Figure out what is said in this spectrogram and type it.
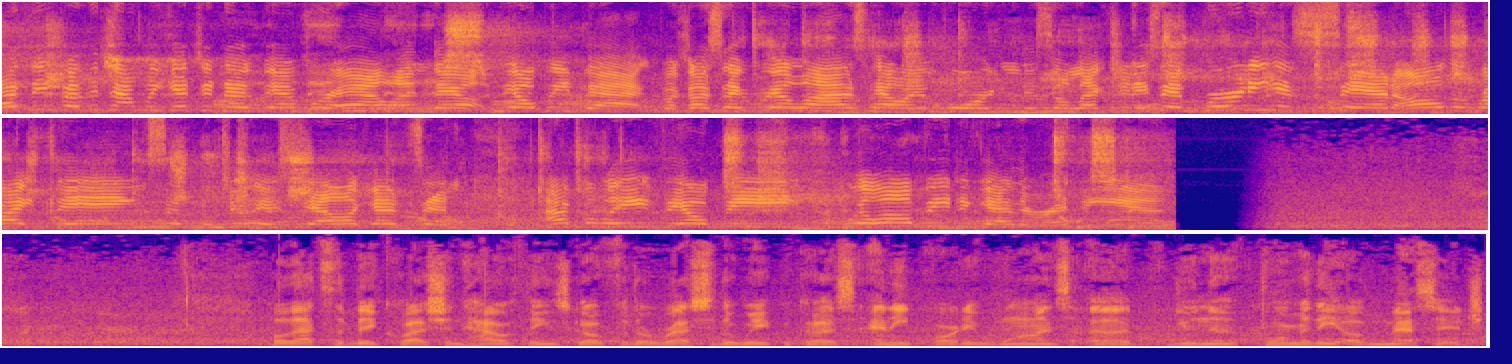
I think by the time we get to November, Alan, they'll they'll be back because they realize how important this election is. And Bernie has said all the right things to his delegates, and I believe they'll be we'll all be together at the end. Well, that's the big question how things go for the rest of the week because any party wants a uniformity of message,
